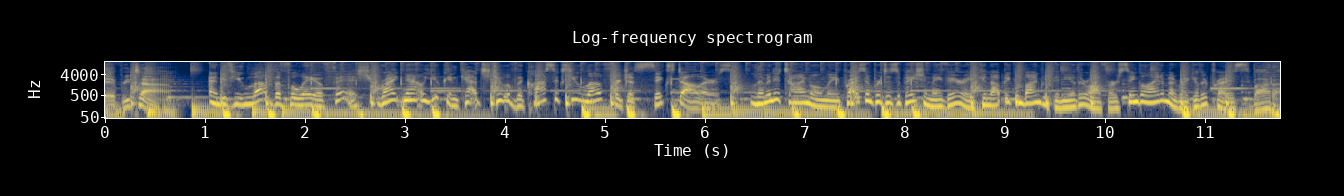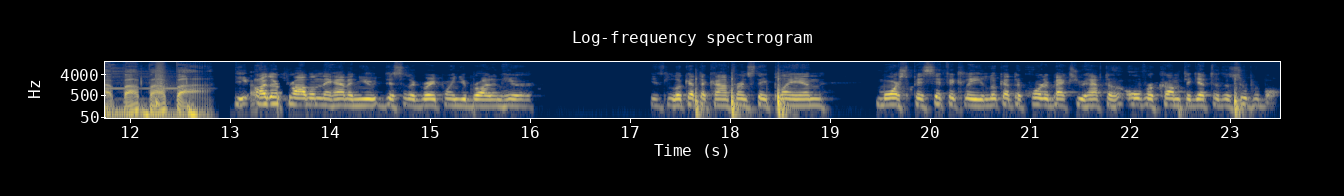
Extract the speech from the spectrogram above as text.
every time. And if you love the filet of fish, right now you can catch two of the classics you love for just $6. Limited time only. Price and participation may vary. Cannot be combined with any other offer. Single item at regular price. Ba da ba ba ba. The other problem they have, and you, this is a great point you brought in here, is look at the conference they play in. More specifically, look at the quarterbacks you have to overcome to get to the Super Bowl.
